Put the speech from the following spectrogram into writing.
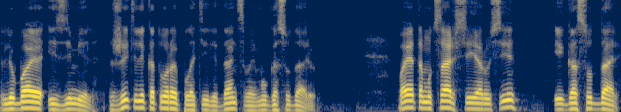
любая из земель, жители которой платили дань своему государю. Поэтому царь всея Руси и государь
